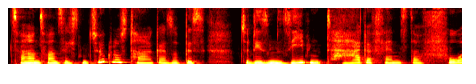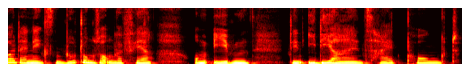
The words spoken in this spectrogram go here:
22. Zyklustag, also bis zu diesem sieben Tage Fenster vor der nächsten Blutung so ungefähr, um eben den idealen Zeitpunkt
